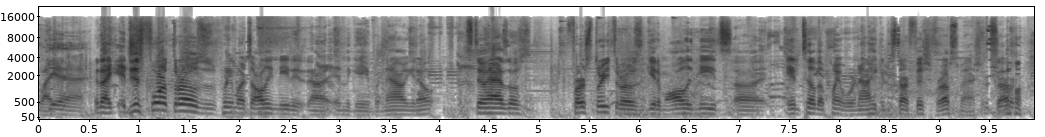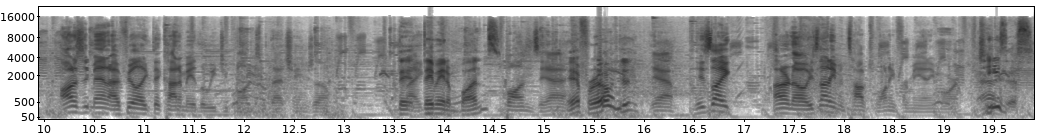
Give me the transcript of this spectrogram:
Like, Yeah. like it just four throws was pretty much all he needed uh, in the game. But now, you know, he still has those first three throws to get him all he needs uh, until the point where now he can start fishing for up smashes. So Honestly, man, I feel like they kind of made Luigi buns with that change, though. they, Like- they made him buns. Buns, yeah. Yeah, for real. Yeah. He's like, I don't know. He's not even top 20 for me anymore. Jesus.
